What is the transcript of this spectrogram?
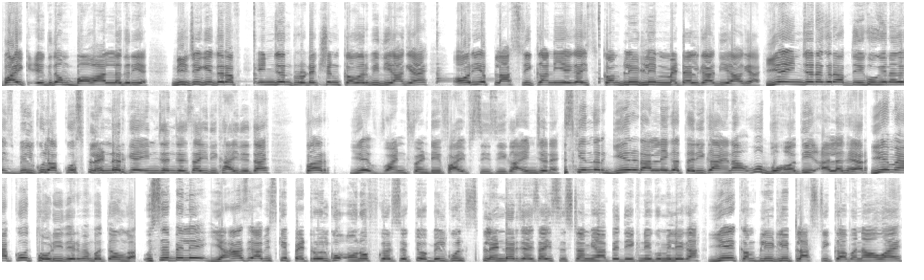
बाइक एकदम बवाल लग रही है। नीचे की तरफ़ इंजन प्रोटेक्शन कवर भी दिया गया है और ये प्लास्टिक का नहीं है कंप्लीटली मेटल का दिया गया ये इंजन अगर आप देखोगे ना बिल्कुल आपको स्प्लेंडर के इंजन जैसा ही दिखाई देता है। पर ये 125 सीसी का इंजन है। इसके अंदर गियर डालने का तरीका है ना, वो बहुत ही अलग है यार। ये मैं आपको थोड़ी देर में बताऊँगा। उससे पहले यहाँ से आप इसके पेट्रोल को ऑन ऑफ़ कर सकते हो। बिल्कुल स्प्लेंडर जैसा ही सिस्टम यहाँ पे देखने को मिलेगा। ये कंप्लीटली प्लास्टिक का बना हुआ है।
